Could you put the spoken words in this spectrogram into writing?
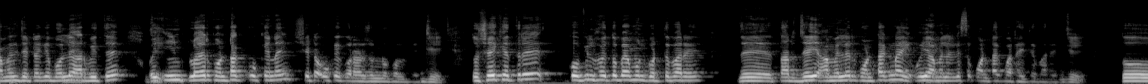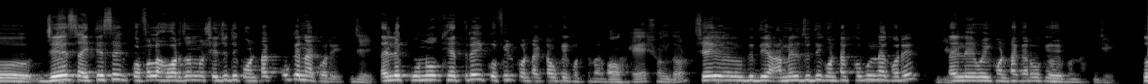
আমেল যেটাকে বলে। আরবিতে ওই। এমপ্লয়ার কন্টাক্ট ওকে নাই সেটা ওকে করার জন্য বলবে। তো সেই ক্ষেত্রে কপিল হয়তো এমন করতে পারে যে তার যেই আমেলের কন্টাক্ট নাই ওই আমেলের কাছে কন্টাক্ট পাঠাইতে পারে। জি। তো যে চাইতেছে কফলা হওয়ার জন্য সে যদি কন্টাক্ট ওকে না করে জি। তাইলে কোনো ক্ষেত্রেই কফিল কন্টাক্টটা ওকে করতে পারবে ওকে সুন্দর। সে যদি আমেল যদি কন্টাক্ট কবুল না করে জি। তাইলে ওই কন্টাক্ট আর ওকে হইব না। জি। তো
